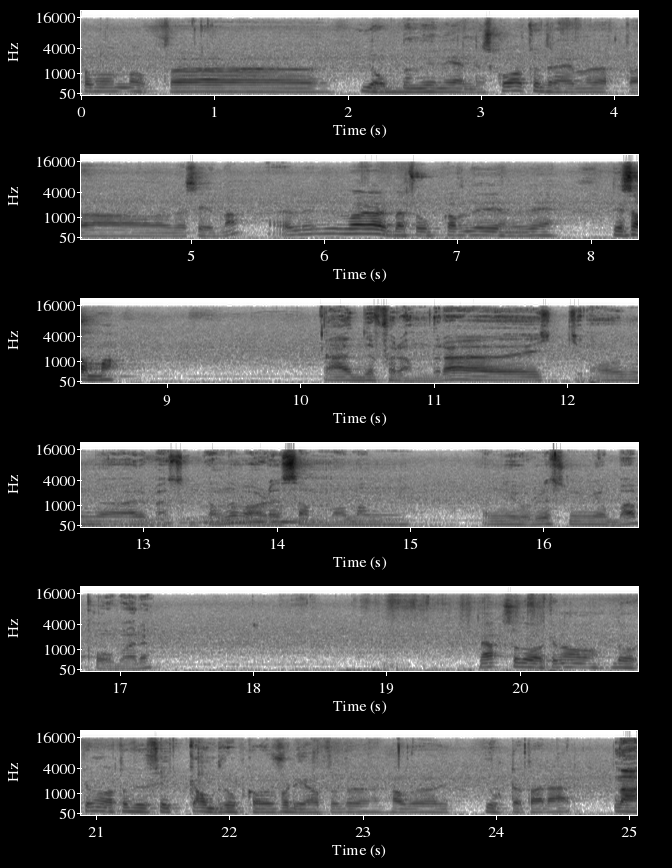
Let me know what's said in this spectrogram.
på noen måte jobben din i LSK, at du drev med dette ved siden av? Eller var arbeidsoppgavene dine de, de samme? Nei, det forandra ikke noe. Arbeidsoppgavene var det samme. Man, man gjorde liksom jobba på, bare. Ja, Så det var, ikke noe, det var ikke noe at du fikk andre oppgaver fordi at du hadde gjort dette her? Nei.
